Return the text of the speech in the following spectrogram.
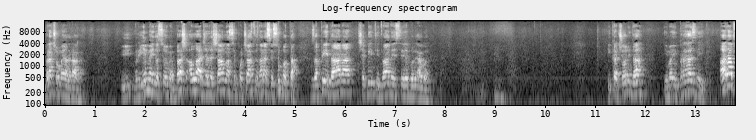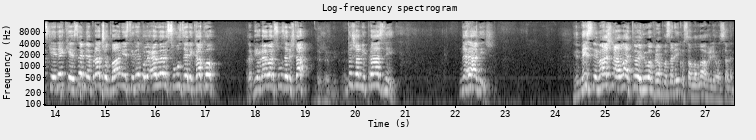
Braćo moja draga, i vrijeme je da se ime, baš Allah Đelešan nas je počastio, danas je subota, za pet dana će biti 12. rebuli aval. I kad će oni da imaju praznik. Arabske neke zemlje, braćo, 12. rebuli aval su uzeli kako? Rabio Levar su uzeli šta? Državni praznik. Državni praznik. Ne radiš. Mislim, maša Allah, to je ljubav prema poslaniku, sallallahu alaihi wa sallam.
